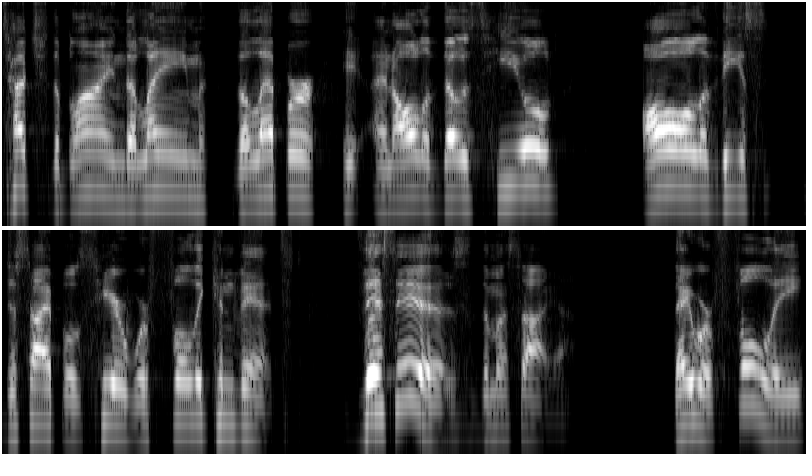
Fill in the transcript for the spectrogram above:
touch the blind, the lame, the leper, and all of those healed, all of these disciples here were fully convinced this is the Messiah. They were fully,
